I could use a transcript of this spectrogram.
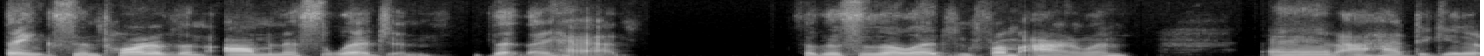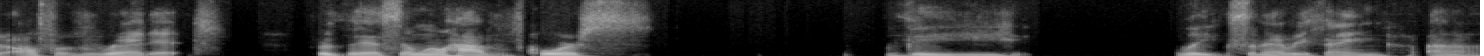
thanks in part of an ominous legend that they had. So, this is a legend from Ireland, and I had to get it off of Reddit for this. And we'll have, of course, the links and everything uh,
